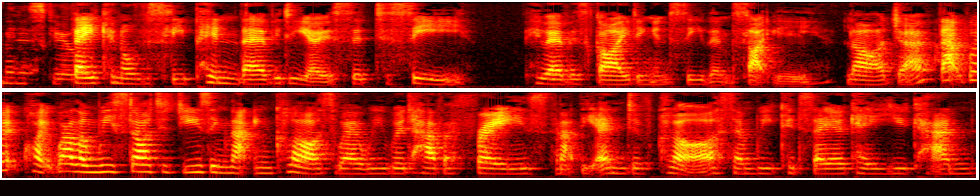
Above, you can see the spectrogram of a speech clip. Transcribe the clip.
minuscule they can obviously pin their videos to see whoever's guiding and see them slightly larger. That worked quite well, and we started using that in class where we would have a phrase at the end of class, and we could say, okay, you can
